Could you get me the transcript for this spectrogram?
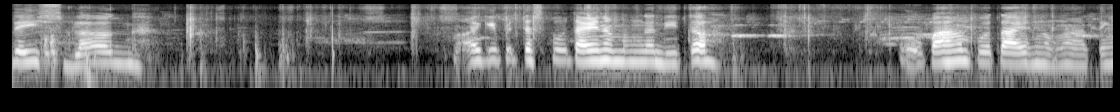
Today's vlog. Makikipitas po tayo ng mga dito. Uupahan po tayo ng ating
